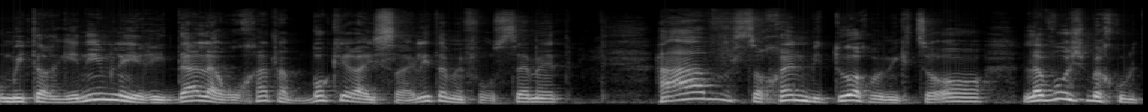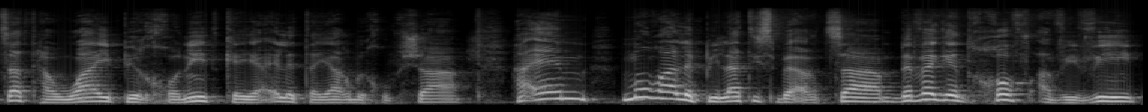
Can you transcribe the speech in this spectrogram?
ומתארגנים לירידה לארוחת הבוקר הישראלית המפורסמת האב, סוכן ביטוח במקצועו, לבוש בחולצת הוואי פרחונית כיאה לתייר בחופשה. האם, מורה לפילאטיס בארצה, בבגד חוף אביבי.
